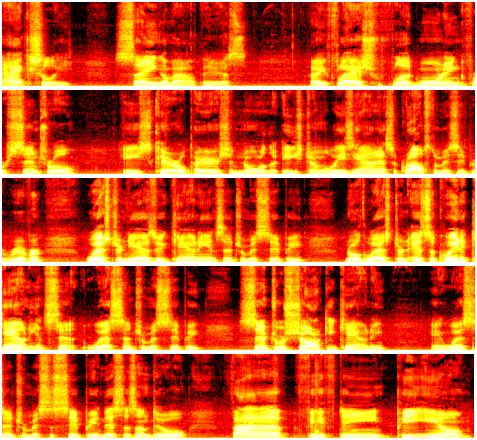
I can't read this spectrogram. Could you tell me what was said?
actually saying about this. A flash flood warning for central East Carroll Parish and northern eastern Louisiana, that's across the Mississippi River, western Yazoo County and central Mississippi, northwestern Issaquena County and west central Mississippi, central Sharkey County and west central Mississippi. And this is until 5:15 p.m.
